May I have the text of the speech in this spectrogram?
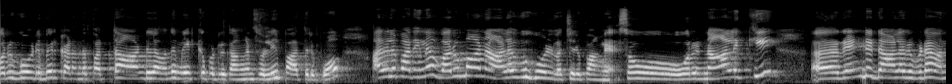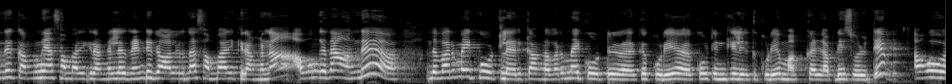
ஒரு கோடி பேர் கடந்த பத்து ஆண்டில் வந்து மீட்கப்பட்டிருக்காங்கன்னு சொல்லி பார்த்துருப்போம். அதில் பார்த்தீங்கன்னா வருமான அளவுகோல் வச்சுருப்பாங்க. ஸோ ஒரு நாளைக்கு ரெண்டு டாலரை விட வந்து கம்மியாக சம்பாதிக்கிறாங்க. இல்லை ரெண்டு டாலர் தான் சம்பாதிக்கிறாங்கன்னா அவங்க தான் வந்து அந்த வறுமை கோட்டில் இருக்காங்க. வறுமை கோட்டு இருக்கக்கூடிய கோட்டின் கீழ் இருக்கக்கூடிய மக்கள் அப்படின்னு சொல்லிட்டு அவங்க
